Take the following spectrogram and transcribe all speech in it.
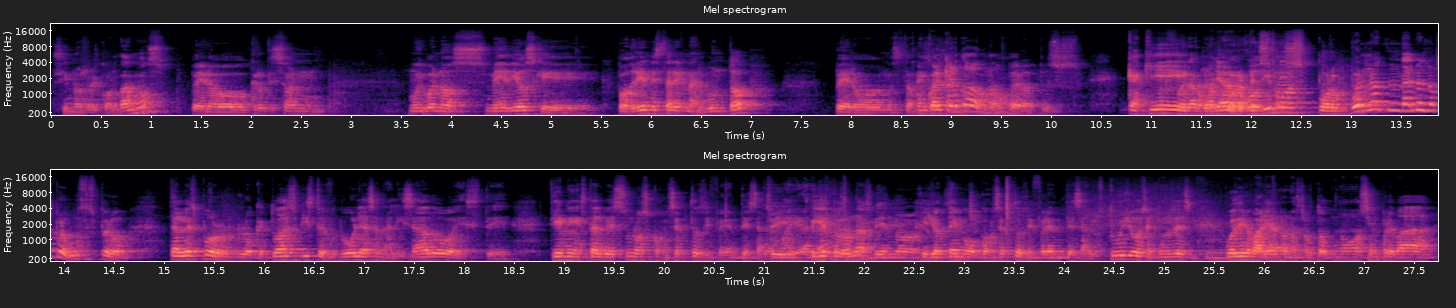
si nos recordamos, pero creo que son muy buenos medios que podrían estar en algún top, pero nos estamos En cualquier top, ¿no? Pero pues que aquí, Fuera, como ya lo repetimos, gustos. por, bueno, no, tal vez no por gustos, pero tal vez por lo que tú has visto de fútbol y has analizado, este, tienes tal vez unos conceptos diferentes a la Sí, mayoría de las personas. también. ¿no? Que yo tengo chico. conceptos diferentes a los tuyos, entonces puede ir variando nuestro top, no siempre va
